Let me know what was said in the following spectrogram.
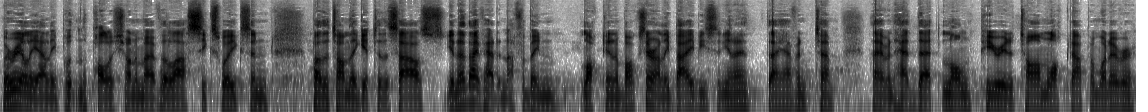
we're really only putting the polish on them over the last six weeks. And by the time they get to the sales, you know, they've had enough of being locked in a box. They're only babies, and you know, they haven't um, they haven't had that long period of time locked up and whatever.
